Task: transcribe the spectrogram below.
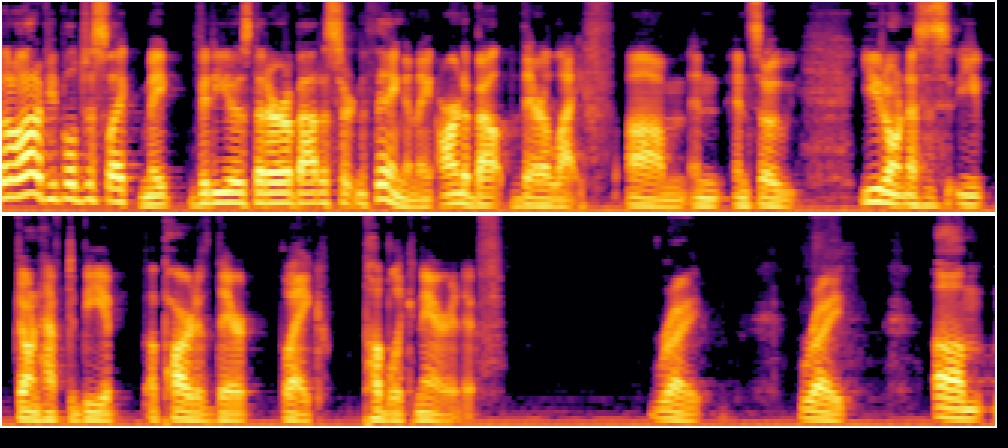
But a lot of people just like make videos that are about a certain thing and they aren't about their life. Um, and and so you don't necessarily you don't have to be a, a part of their like public narrative. Right, right. Um,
